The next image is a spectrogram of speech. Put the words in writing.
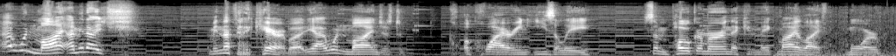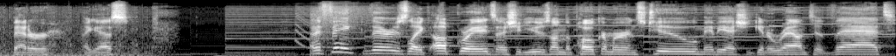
I wouldn't mind. I mean, I. I mean, not that I care, but yeah, I wouldn't mind just acquiring easily some Pokemon that can make my life more better, I guess. I think there's like upgrades I should use on the Pokemons too. Maybe I should get around to that.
